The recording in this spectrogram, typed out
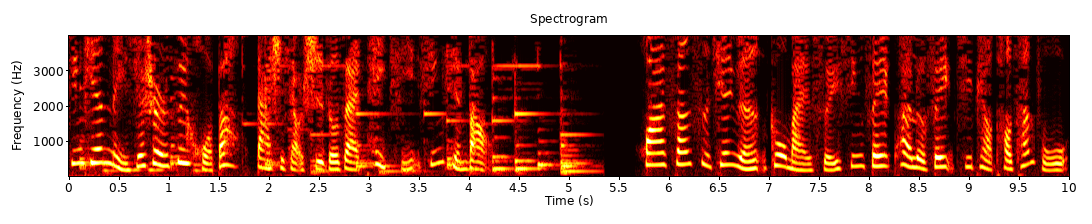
今天哪些事儿最火爆？大事小事都在《佩奇新鲜报》。花三四千元购买随心飞、快乐飞机票套餐服务，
